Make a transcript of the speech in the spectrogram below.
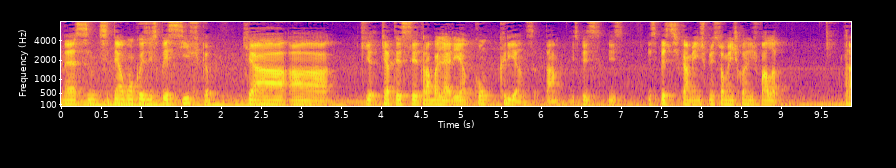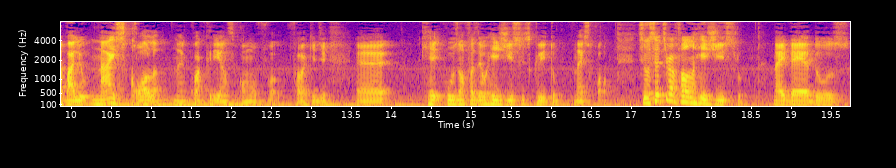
né? Se, se tem alguma coisa específica que a, a que, que, a TC trabalharia com criança, tá? Espe especificamente, principalmente quando a gente fala trabalho na escola, né, com a criança, como fala aqui de é, que recusam fazer o registro escrito na escola. Se você estiver falando registro na ideia dos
